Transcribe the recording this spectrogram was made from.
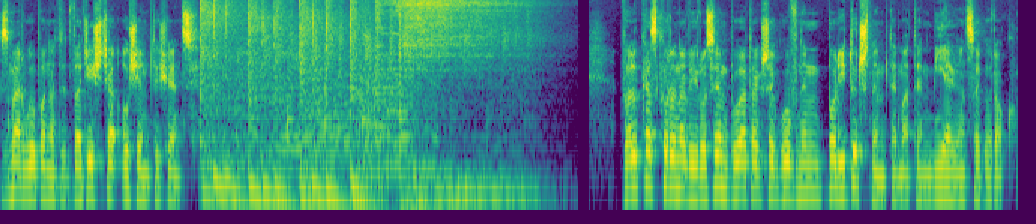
zmarło ponad 28 tysięcy. Walka z koronawirusem była także głównym politycznym tematem mijającego roku.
